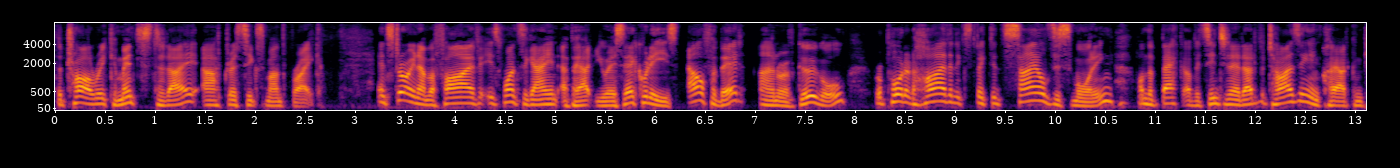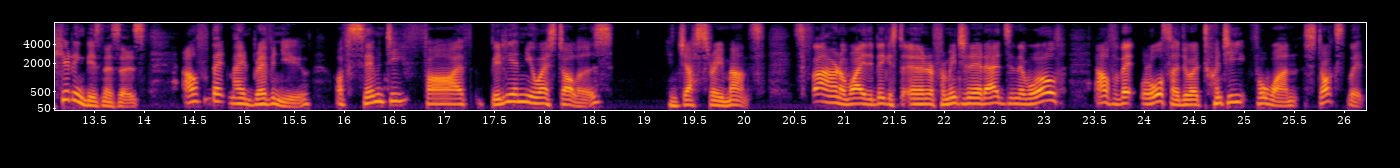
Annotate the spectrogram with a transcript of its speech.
The trial recommenced today after a six month break. And story number five is once again about US equities. Alphabet, owner of Google, reported higher than expected sales this morning on the back of its internet advertising and cloud computing businesses. Alphabet made revenue of 75 billion US dollars in just three months. It's far and away the biggest earner from internet ads in the world. Alphabet will also do a 20 for 1 stock split.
